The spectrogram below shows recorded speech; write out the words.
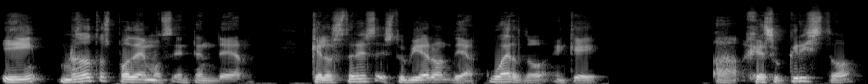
y nosotros podemos entender que los tres estuvieron de acuerdo en que a Jesucristo,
